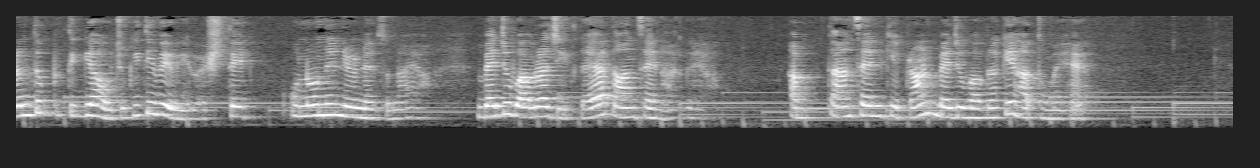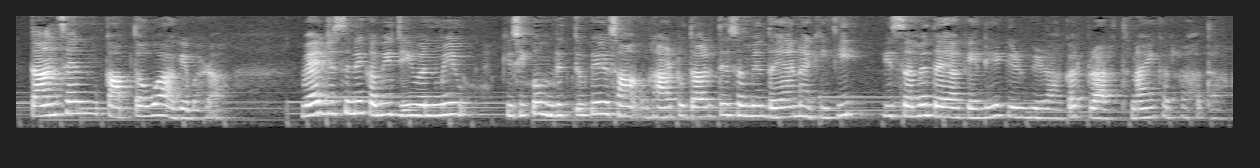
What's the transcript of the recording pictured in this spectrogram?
परंतु प्रतिज्ञा हो चुकी थी, वे विवश थे। उन्होंने निर्णय सुनाया। बैजू बावरा जीत गया, तानसेन हार गया। अब तानसेन के प्राण बैजू बावरा के हाथों में है। तानसेन कांपता हुआ आगे बढ़ा। वह जिसने कभी जीवन में किसी को मृत्यु के घाट उतारते समय दया न की थी, इस समय दया के लिए गिड़गिड़ाकर प्रार्थनाएँ कर रहा था।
